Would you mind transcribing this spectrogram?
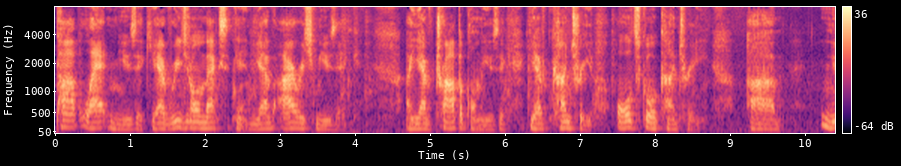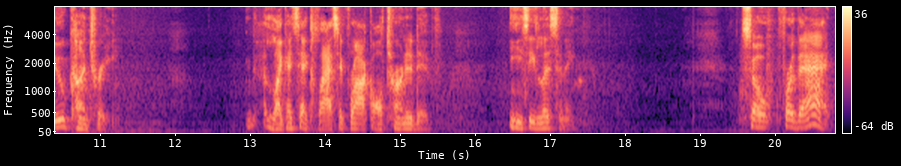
pop Latin music, you have regional Mexican, you have Irish music, uh, you have tropical music, you have country, old school country, um, new country. Like I said, classic rock, alternative, easy listening. So for that,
